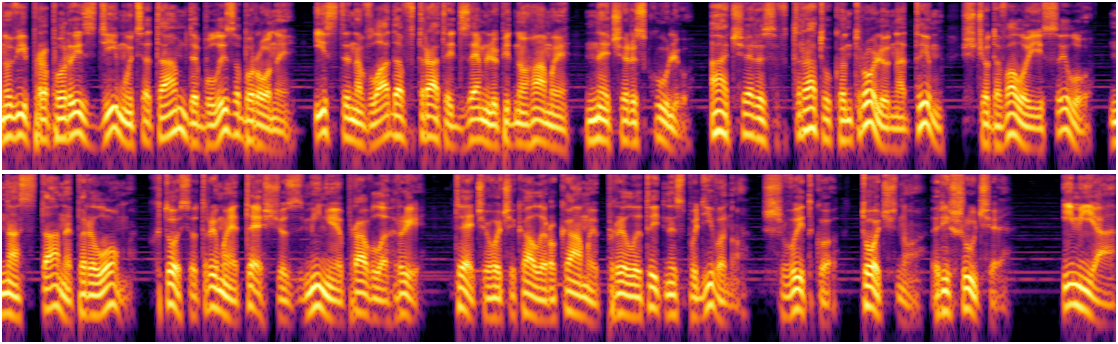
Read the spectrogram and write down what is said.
Нові прапори здіймуться там, де були заборони. Істинна влада втратить землю під ногами не через кулю, а через втрату контролю над тим, що давало їй силу, настане перелом. Хтось отримає те, що змінює правила гри. Те, чого чекали роками, прилетить несподівано, швидко, точно, рішуче. Ім'я,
